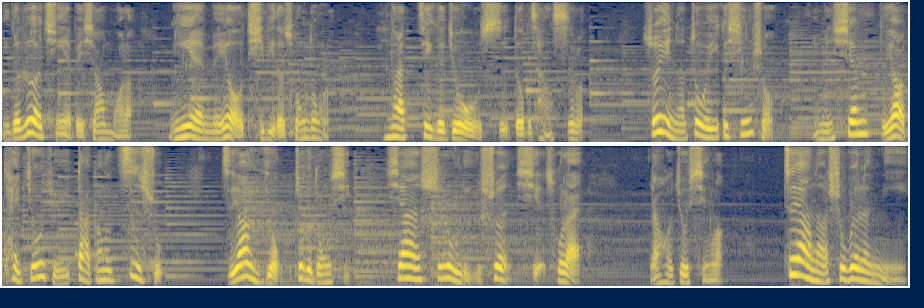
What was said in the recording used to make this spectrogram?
你的热情也被消磨了，你也没有提笔的冲动了，那这个就是得不偿失了。所以呢，作为一个新手，你们先不要太纠结于大纲的字数，只要有这个东西，先按思路理顺写出来，然后就行了。这样呢，是为了你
